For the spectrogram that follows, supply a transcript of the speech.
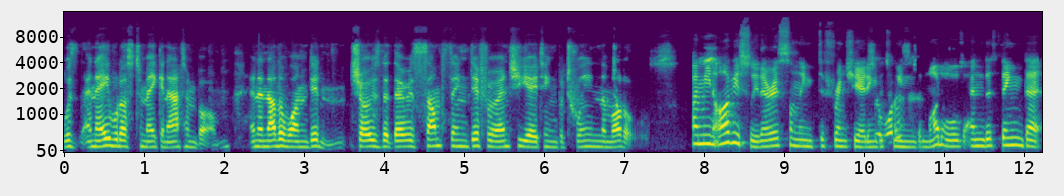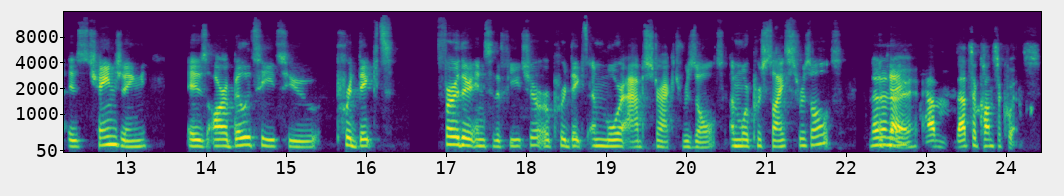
was enabled us to make an atom bomb and another one didn't shows that there is something differentiating between the models. I mean, obviously, there is something differentiating So between the models, and the thing that is changing is our ability to predict further into the future or predict a more abstract result, a more precise result. No, no, Okay. no. Um, that's a consequence.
